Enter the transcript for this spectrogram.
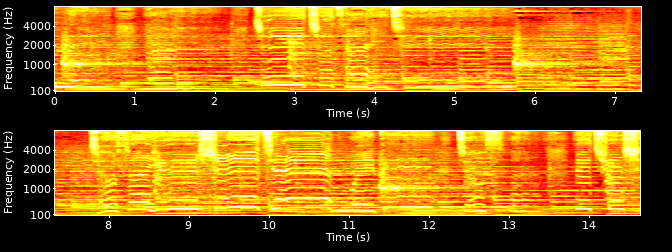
分离，要一直。这在一起，就算与时间为敌，就算与全世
